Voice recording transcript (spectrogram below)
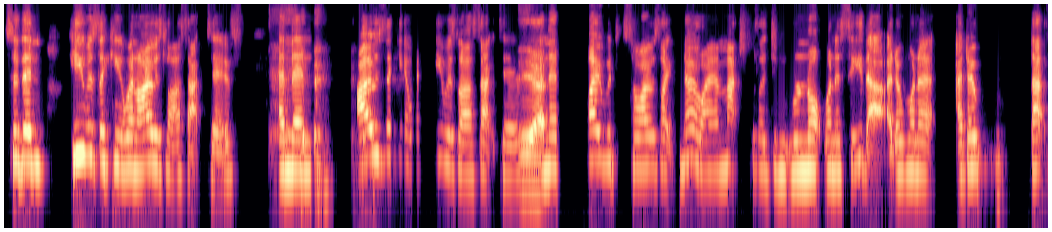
so then he was looking at when I was last active, and then I was looking at when he was last active, yeah. and then I would. So I was like, no, I am matched because I didn't not want to see that. I don't want to. I don't. That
